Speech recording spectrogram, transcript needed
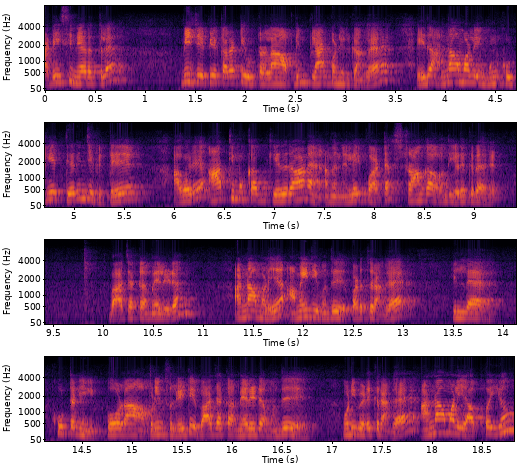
கடைசி நேரத்தில் பிஜேபியை கலட்டி விட்டுறலாம் அப்படின்னு பிளான் பண்ணியிருக்காங்க இது அண்ணாமலை முன்கூட்டியே தெரிஞ்சுக்கிட்டு அவர் அதிமுகவுக்கு எதிரான அந்த நிலைப்பாட்டை ஸ்ட்ராங்காக வந்து எடுக்கிறாரு. பாஜக மேலிடம் அண்ணாமலையை அமைதி வந்து படுத்துகிறாங்க இல்லை கூட்டணி போகலாம் அப்படின்னு சொல்லிட்டு பாஜக மேலிடம் வந்து முடிவு எடுக்கிறாங்க அண்ணாமலை அப்பையும்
